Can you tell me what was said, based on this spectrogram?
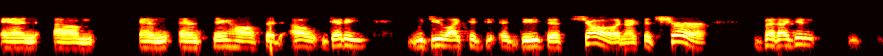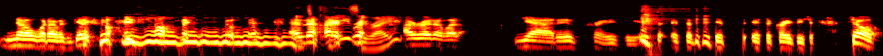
and um, and and Snehal said, "Oh, Gedde, would you like to do, uh, do this show?" And I said, "Sure," but I didn't know what I was getting myself into. and It's then crazy, I read, right? I read it. Went, yeah, it is crazy. It's a, it's a it's it's a crazy show. So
